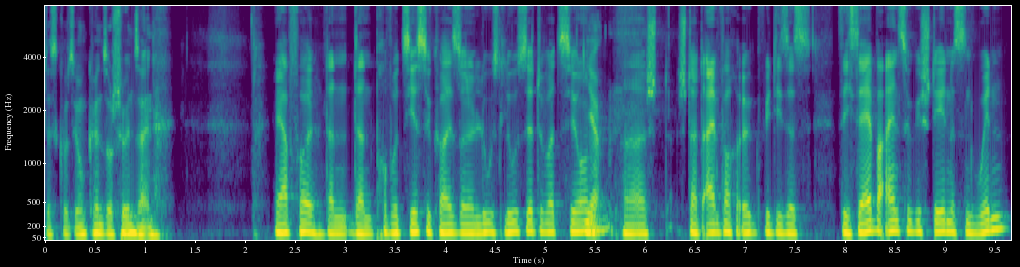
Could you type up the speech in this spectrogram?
Diskussionen können so schön sein. Ja, voll. Dann, dann provozierst du quasi so eine Lose-Lose-Situation, ja. äh, st statt einfach irgendwie dieses sich selber einzugestehen, ist ein Win,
